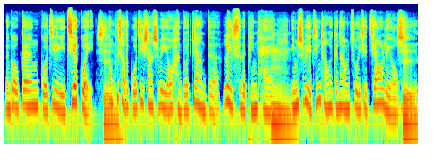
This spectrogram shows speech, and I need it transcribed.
能够跟国际接轨。是，那我不晓得国际上是不是有很多这样的类似的平台？嗯，你们是不是也经常会跟他们做一些交流？是，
